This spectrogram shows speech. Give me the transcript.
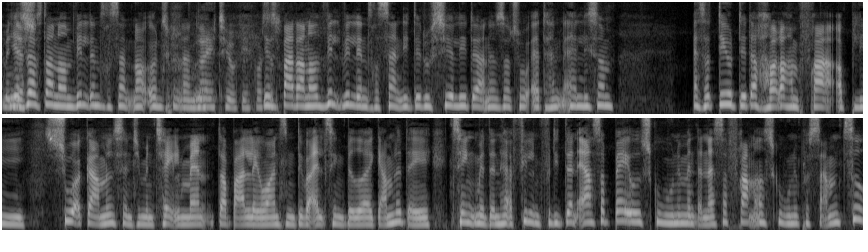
jeg, jeg synes også, der er noget vildt interessant. Nå, undskyld, Andy. Nej, det er okay. Jeg synes bare, der er noget vildt, vildt interessant i det, du siger lige der, Nesotto, at han er ligesom... Altså, det er jo det, der holder ham fra at blive sur, gammel, sentimental mand, der bare laver en sådan, det var alting bedre i gamle dage, ting med den her film. Fordi den er så bagudskuende, men den er så fremadskuende på samme tid.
